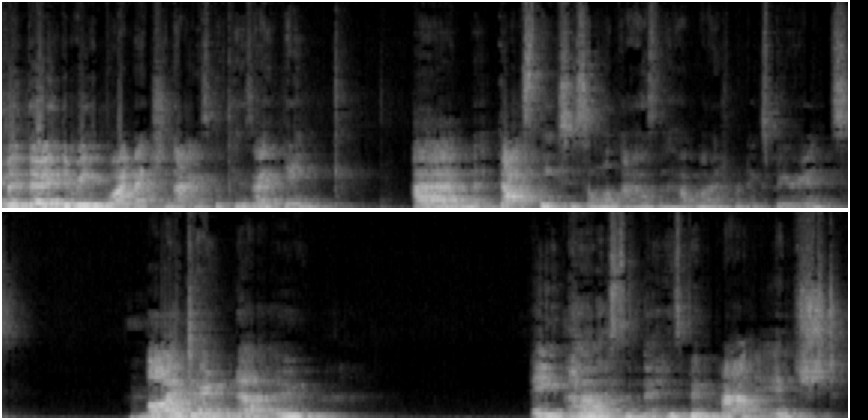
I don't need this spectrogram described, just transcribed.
but the, the reason why I mention that is because I think um, that speaks to someone that hasn't had management experience. I don't know a person that has been managed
